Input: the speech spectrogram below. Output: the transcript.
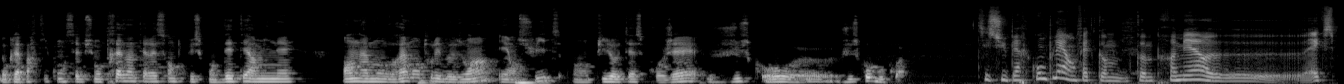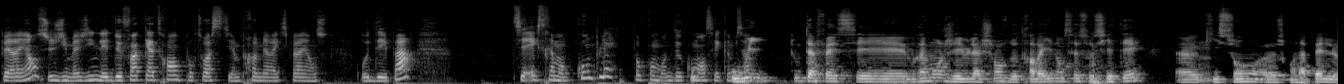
Donc la partie conception très intéressante puisqu'on déterminait en amont vraiment tous les besoins et ensuite on pilotait ce projet jusqu'au euh, jusqu'au bout quoi c'est super complet en fait comme, comme première euh, expérience. J'imagine les deux fois 4 ans pour toi c'était une première expérience au départ. C'est extrêmement complet pour de commencer comme ça. Oui, tout à fait. C'est vraiment j'ai eu la chance de travailler dans ces sociétés euh, mm. qui sont euh, ce qu'on appelle,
